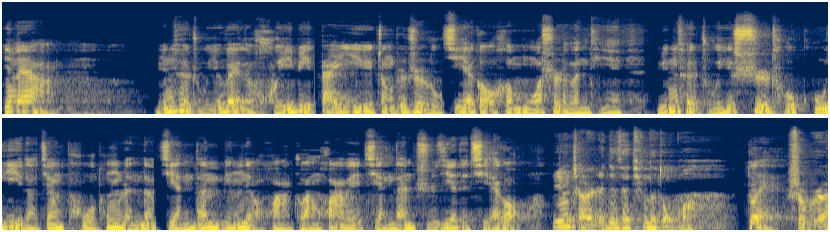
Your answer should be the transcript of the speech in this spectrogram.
因为啊，民粹主义为了回避代议政治制度结构和模式的问题，民粹主义试图故意的将普通人的简单明了化转化为简单直接的结构。因为这样人家才听得懂嘛，对，是不是？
